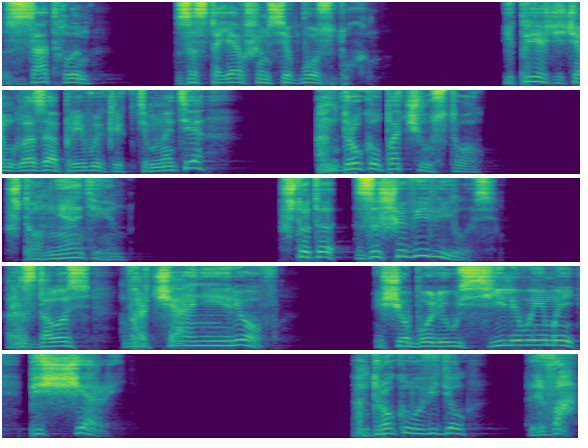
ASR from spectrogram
затхлым, застоявшимся воздухом. И прежде чем глаза привыкли к темноте, Андрокол почувствовал, что он не один. Что-то зашевелилось. Раздалось ворчание и рев, еще более усиливаемый пещерой. Андрокл увидел льва.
